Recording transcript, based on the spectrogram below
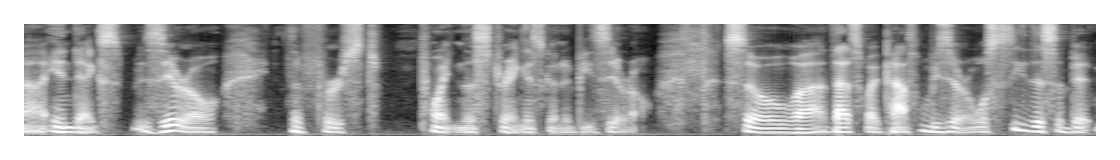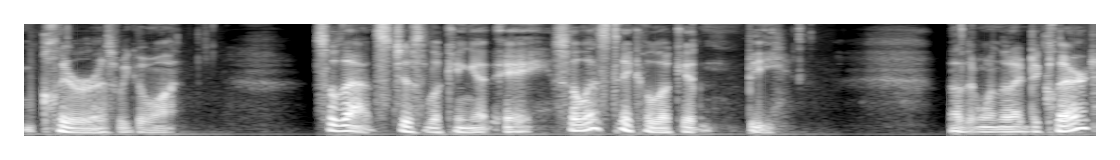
uh, index 0, the first point in the string is going to be 0. So uh, that's why path will be 0. We'll see this a bit clearer as we go on. So that's just looking at A. So let's take a look at B, another one that I've declared.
